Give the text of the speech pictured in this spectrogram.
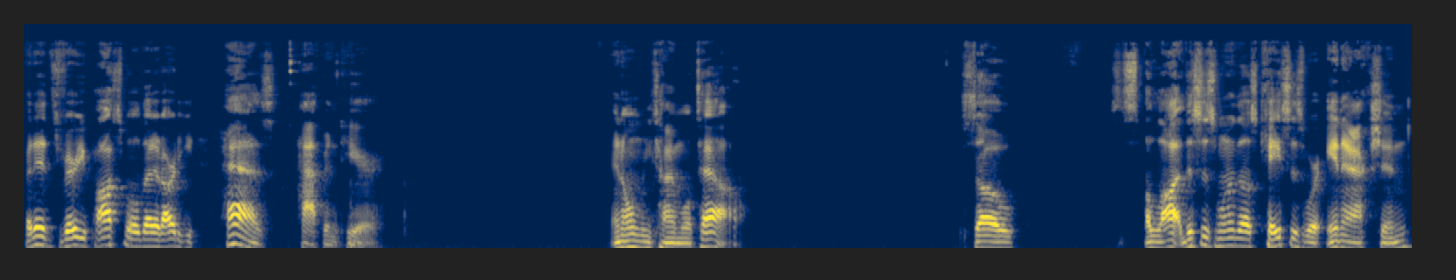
but it's very possible that it already has happened here. And only time will tell. So, a lot, this is one of those cases where inaction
